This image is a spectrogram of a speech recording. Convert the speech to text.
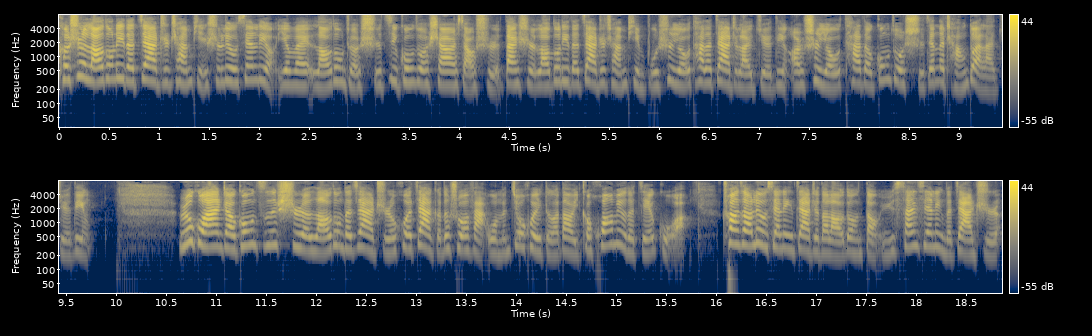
可是劳动力的价值产品是六先令，因为劳动者实际工作十二小时。但是劳动力的价值产品不是由它的价值来决定，而是由它的工作时间的长短来决定。如果按照工资是劳动的价值或价格的说法，我们就会得到一个荒谬的结果：创造六先令价值的劳动等于三先令的价值。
